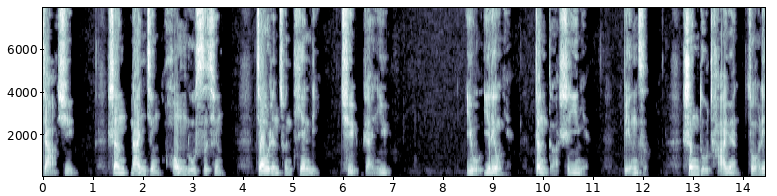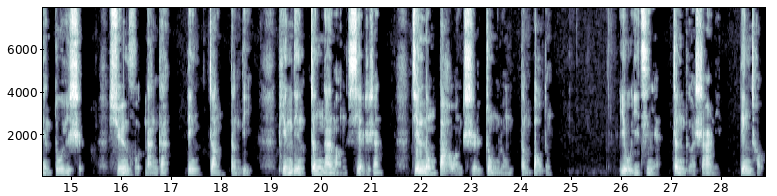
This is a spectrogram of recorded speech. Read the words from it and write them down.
贾诩生南京鸿胪寺卿，教人存天理，去人欲。一五一六年，正德十一年丙子，升都察院左练都御史，巡抚南赣、丁、张等地，平定征南王谢之山、金龙霸王池仲荣等暴动。一五一七年，正德十二年丁丑。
